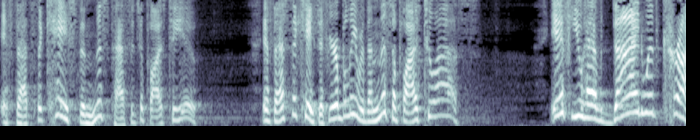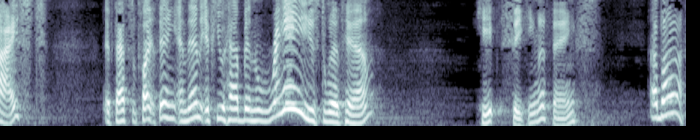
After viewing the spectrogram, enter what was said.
If that's the case, then this passage applies to you. If that's the case, if you're a believer, then this applies to us. If you have died with Christ, if that's the thing, and then if you have been raised with Him, keep seeking the things above.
